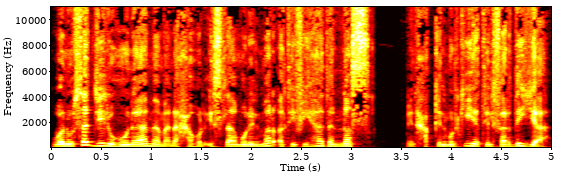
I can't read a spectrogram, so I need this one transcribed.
ونسجل هنا ما منحه الإسلام للمرأة في هذا النص من حق الملكية الفردية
